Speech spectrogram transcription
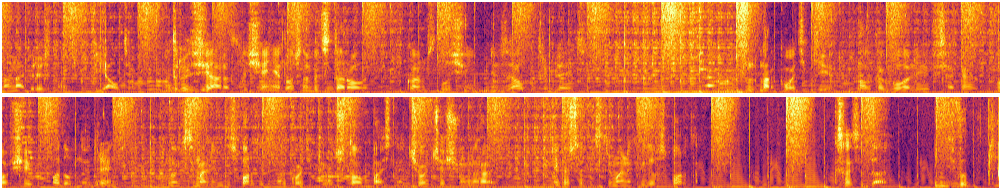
на набережной в Ялте. Друзья, развлечения должны быть здоровыми. Ни в коем случае нельзя употреблять наркотики, алкоголь и всякое вообще подобную дрянь. Ну, экстремальные виды спорта или наркотики, вот что опаснее, от чего чаще умирают? Мне кажется, от экстремальных видов спорта. Кстати, да. И Вот, блин,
